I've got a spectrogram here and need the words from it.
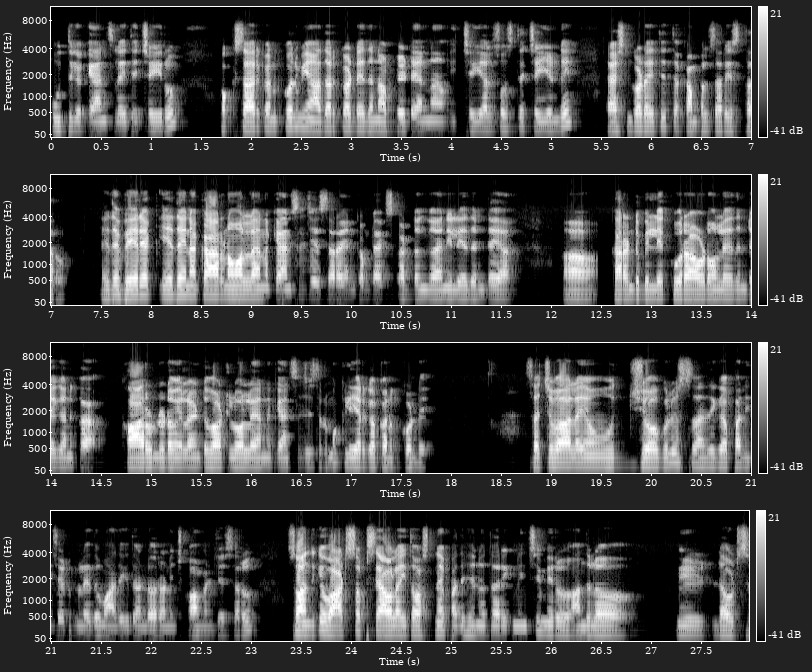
పూర్తిగా క్యాన్సిల్ అయితే చేయరు. ఒకసారి కనుక్కొని మీ ఆధార్ కార్డ్ ఏదైనా అప్డేట్ ఏమైనా చేయాల్సి వస్తే చేయండి. రేషన్ కార్డ్ అయితే కంపల్సరీ ఇస్తారు. అయితే వేరే ఏదైనా కారణం వల్ల క్యాన్సిల్ చేస్తారా ఇన్కమ్ ట్యాక్స్ కట్టడం కానీ లేదంటే కరెంటు బిల్ ఎక్కువ రావడం లేదంటే కనుక కారు ఉండడం ఇలాంటి వాటి వల్ల ఏమైనా క్యాన్సిల్ చేస్తారేమో క్లియర్గా కనుక్కోండి. సచివాలయం ఉద్యోగులు సరిగా పనిచేయడం లేదు. మాదిగ దండోరా నుంచి కామెంట్ చేశారు. సో అందుకే వాట్సాప్ సేవలు అయితే వస్తున్నాయి. పదిహేనో తారీఖు నుంచి మీరు అందులో మీ డౌట్స్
